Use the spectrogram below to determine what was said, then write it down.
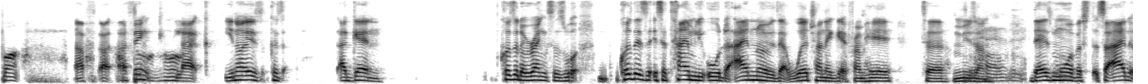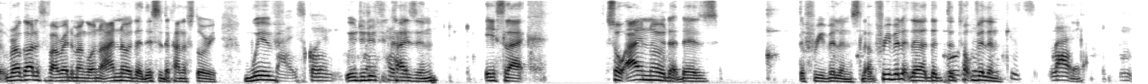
But I, think don't know. like you know is because again because of the ranks as well because there's it's a timely order I know that we're trying to get from here to Muzan yeah, there's more of a st- so I regardless if I read the manga or not I know that this is the kind of story with going. with Jujutsu. Kaisen it's like so I know that there's the three villains like three villain the the, the Well, top the villain is, like mm,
